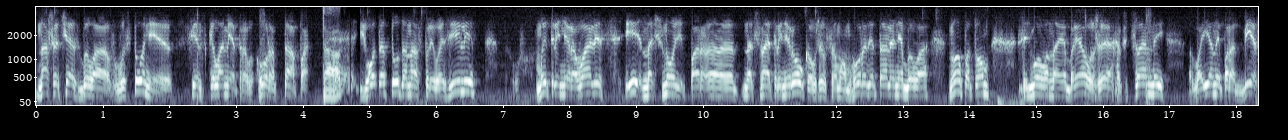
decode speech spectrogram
наша часть была в Эстонии, 70 километров, город Тапа. Так. И вот оттуда нас привозили, мы тренировались, и ночной, пар, э, ночная тренировка уже в самом городе Таллине была. Ну, а потом 7 ноября уже официальный военный парад без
